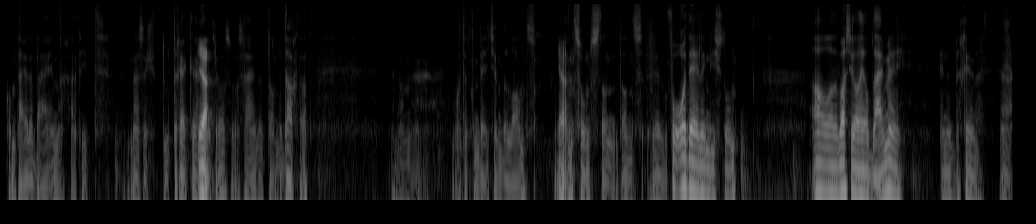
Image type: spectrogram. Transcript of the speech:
komt hij erbij en dan gaat hij het naar zich toe trekken, Ja. weet je wel, zoals hij dat dan bedacht had. En dan eh, wordt het een beetje een balans. Ja. En soms dan, dan veroordeling die stond, al eh, was hij al heel blij mee in het begin. Ja.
